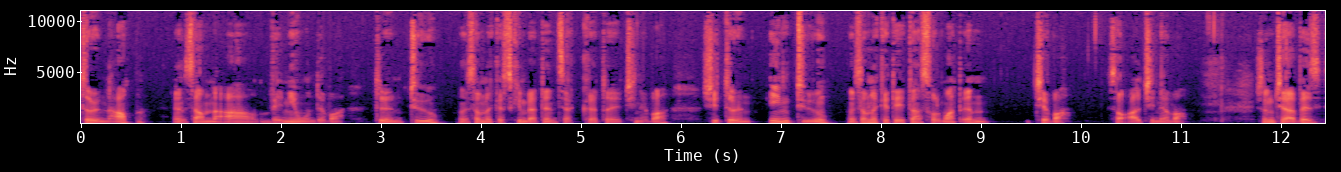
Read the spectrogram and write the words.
Turn up înseamnă a veni undeva turn to înseamnă că schimbi atenția către cineva și turn into înseamnă că te-ai transformat în ceva sau altcineva. Și atunci vezi,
